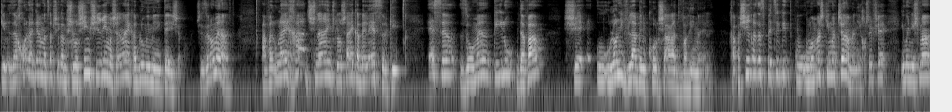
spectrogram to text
כאילו, זה יכול להגיע למצב שגם 30 שירים השנה יקבלו ממני 9, שזה לא מעט. אבל אולי אחד, שניים, שלושה יקבל 10, כי 10 זה אומר כאילו דבר שהוא לא נבלע בין כל שאר הדברים האלה. עכשיו, השיר הזה ספציפית הוא, הוא ממש כמעט שם. אני חושב שאם אני אשמע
